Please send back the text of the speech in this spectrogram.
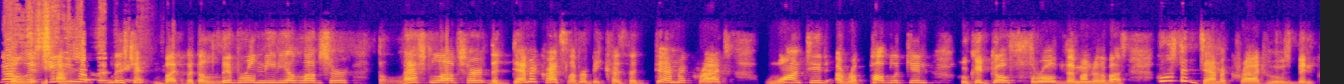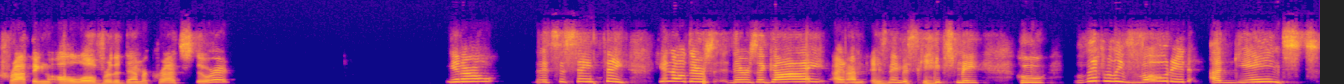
No, the, Liz Cheney yeah, loves Liz Cheney, but but the liberal media loves her, the left loves her, the Democrats love her because the Democrats wanted a Republican who could go throw them under the bus. Who's the Democrat who's been crapping all over the Democrats, Stuart? You know, it's the same thing. You know, there's there's a guy, I, I'm, his name escapes me, who literally voted against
